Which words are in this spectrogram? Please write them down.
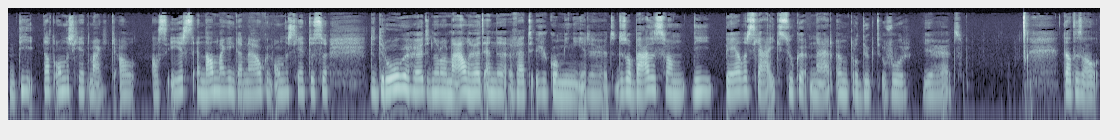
die, dat onderscheid maak ik al als eerste. En dan maak ik daarna ook een onderscheid tussen de droge huid, de normale huid en de vet gecombineerde huid. Dus op basis van die pijlers ga ik zoeken naar een product voor je huid. Dat is al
